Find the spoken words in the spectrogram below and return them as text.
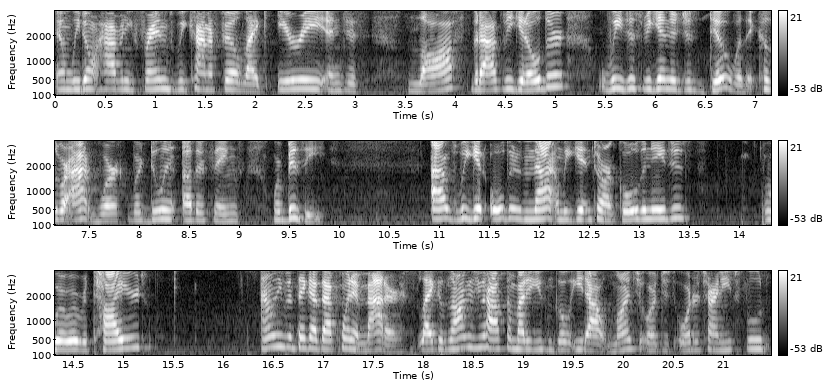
and we don't have any friends, we kind of feel like eerie and just lost. But as we get older, we just begin to just deal with it because we're at work, we're doing other things, we're busy. As we get older than that and we get into our golden ages where we're retired, I don't even think at that point it matters. Like as long as you have somebody you can go eat out lunch or just order Chinese food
